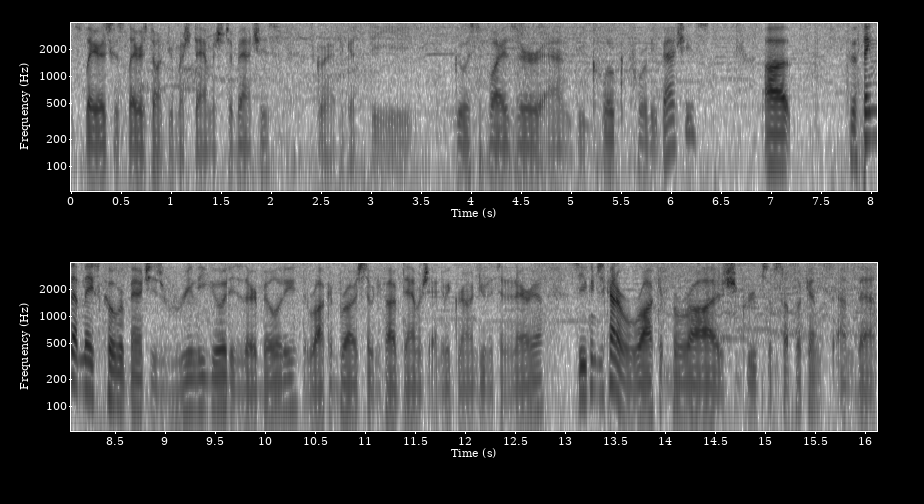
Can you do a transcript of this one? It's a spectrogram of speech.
Slayers, because Slayers don't do much damage to Banshees. Let's go ahead and get the Ghost Visor and the Cloak for the Banshees. Uh, the thing that makes Covert Banshees really good is their ability. The Rocket Barrage, 75 damage enemy ground units in an area. So you can just kind of Rocket Barrage groups of Supplicants, and then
